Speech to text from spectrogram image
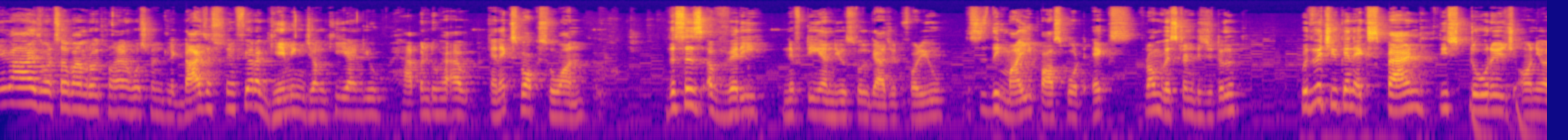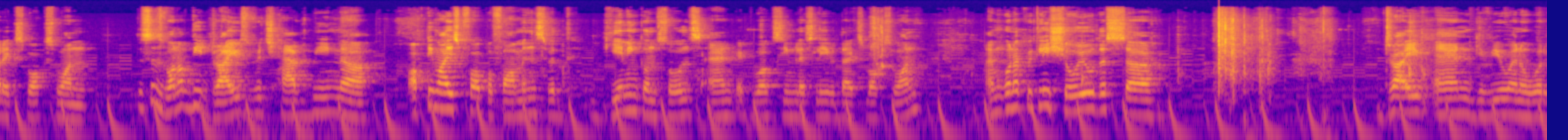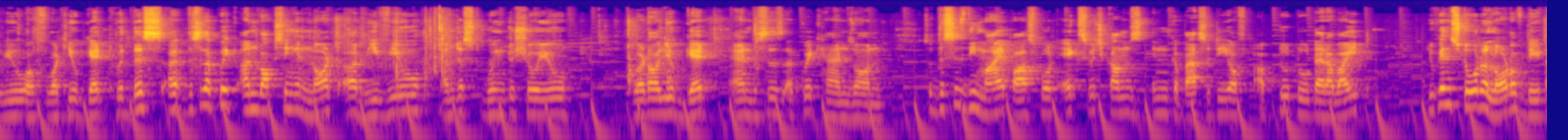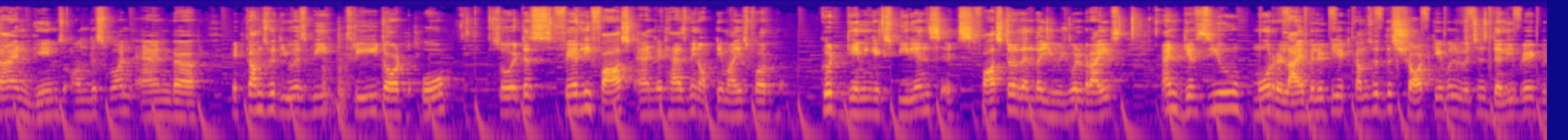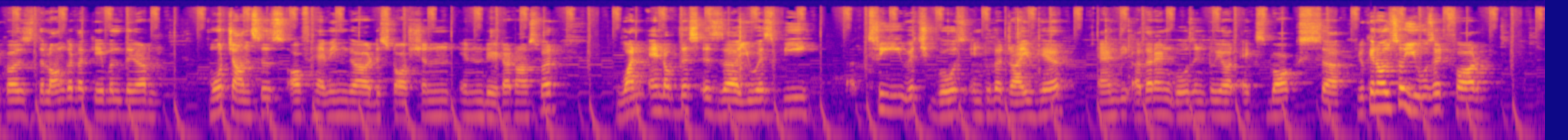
Hey guys, what's up? I'm Rohit Mahar, host Intellect Digest. If you're a gaming junkie and you happen to have an Xbox One, this is a very nifty and useful gadget for you. This is the My Passport X from Western Digital, with which you can expand the storage on your Xbox One. This is one of the drives which have been uh, optimized for performance with gaming consoles and it works seamlessly with the Xbox One. I'm gonna quickly show you this uh, drive and give you an overview of what you get with this. Uh, this is a quick unboxing and not a review. I'm just going to show you what all you get and this is a quick hands-on. So this is the My Passport X which comes in capacity of up to 2 terabyte. You can store a lot of data and games on this one and uh, it comes with USB 3.0 so it is fairly fast and it has been optimized for good gaming experience. It's faster than the usual drives and gives you more reliability. It comes with this short cable which is deliberate because the longer the cable there are more chances of having a distortion in data transfer. One end of this is a USB 3 which goes into the drive here and the other end goes into your Xbox. Uh, you can also use it for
